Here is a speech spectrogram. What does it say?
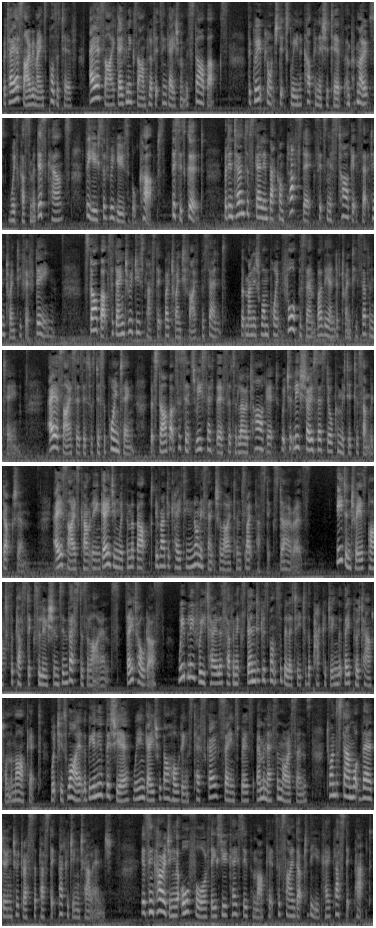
But ASI remains positive. ASI gave an example of its engagement with Starbucks. The group launched its Greener Cup initiative and promotes, with customer discounts, the use of reusable cups. This is good, but in terms of scaling back on plastics, it's missed targets set in 2015. Starbucks had aimed to reduce plastic by 25%, but managed 1.4% by the end of 2017. ASI says this was disappointing, but Starbucks has since reset this at a lower target, which at least shows they're still committed to some reduction. ASI is currently engaging with them about eradicating non essential items like plastic stirrers. EdenTree is part of the Plastic Solutions Investors Alliance. They told us we believe retailers have an extended responsibility to the packaging that they put out on the market, which is why at the beginning of this year we engaged with our holdings Tesco, Sainsbury's, M&S and Morrison's to understand what they're doing to address the plastic packaging challenge. It's encouraging that all four of these UK supermarkets have signed up to the UK Plastic Pact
